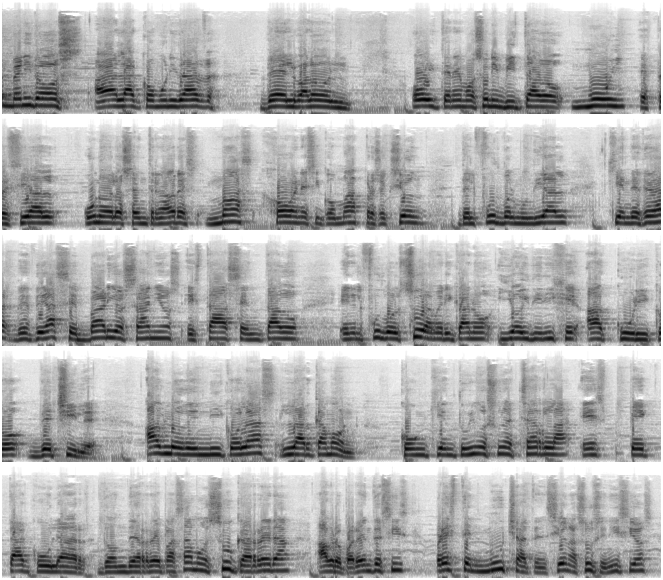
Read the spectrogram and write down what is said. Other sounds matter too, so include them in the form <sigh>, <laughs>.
Bienvenidos a la comunidad del balón. Hoy tenemos un invitado muy especial, uno de los entrenadores más jóvenes y con más proyección del fútbol mundial, quien desde, desde hace varios años está asentado en el fútbol sudamericano y hoy dirige a Curicó de Chile. Hablo de Nicolás Larcamón, con quien tuvimos una charla espectacular, donde repasamos su carrera, abro paréntesis, presten mucha atención a sus inicios,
